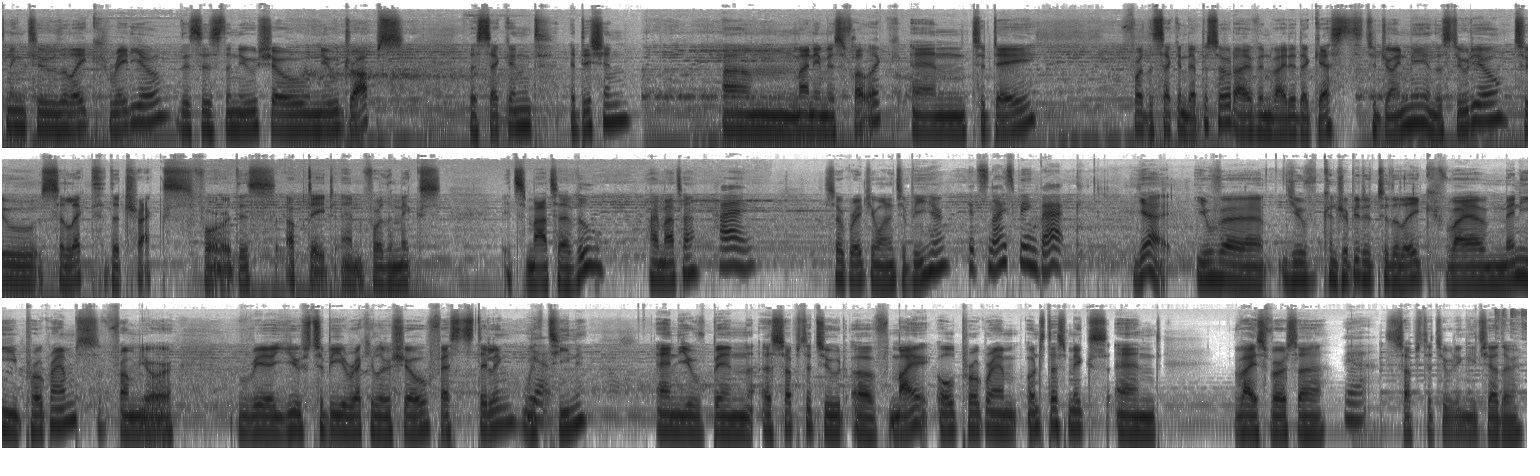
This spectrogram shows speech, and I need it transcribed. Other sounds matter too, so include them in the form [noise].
hello. Hi. You're listening to The Lake Radio. This is the new show, New Drops, the second edition. Um, my name is Fredrik, and today, for the second episode, I've invited a guest to join me in the studio to select the tracks for this update and for the mix. It's Martha Hviid. Hi, Martha. Hi. So great you wanted to be here. It's nice being back. Yeah, you've uh, you've contributed to the lake via many programs from your used to be regular show Fest Stilling with Yeah. Tine, and you've been a substitute of my old program Onsdags Mix and vice versa, Yeah. substituting each other.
